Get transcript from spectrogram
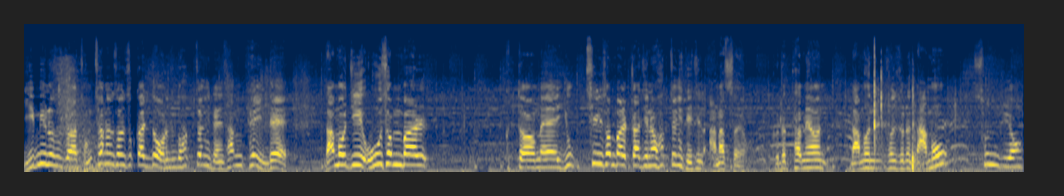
이민호 선수와 정찬원 선수까지도 어느 정도 확정이 된 상태인데 나머지 5선발 그다음에 6, 7선발까지는 확정이 되진 않았어요. 그렇다면 남은 선수는 남호, 손주영,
